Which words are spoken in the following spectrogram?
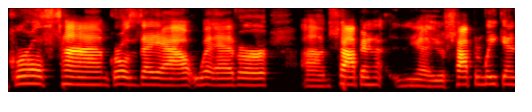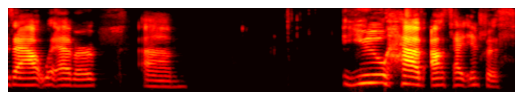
girls time girls day out whatever um, shopping you know your shopping weekends out whatever um, you have outside interests.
